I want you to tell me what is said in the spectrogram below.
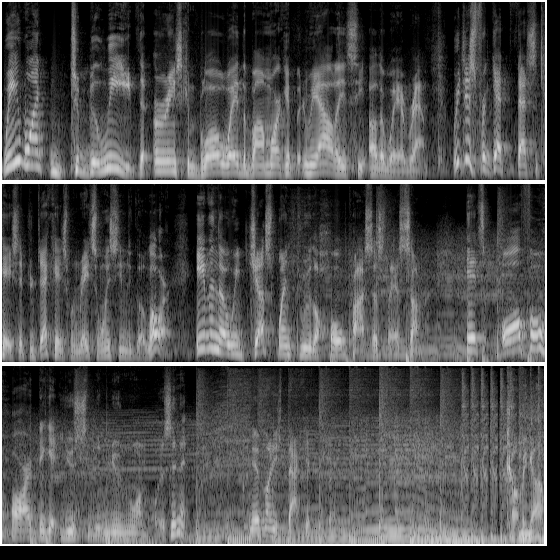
We want to believe that earnings can blow away the bond market, but in reality, it's the other way around. We just forget that that's the case after decades when rates only seem to go lower, even though we just went through the whole process last summer. It's awful hard to get used to the new normal, isn't it? Mad Money's back the Coming up,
